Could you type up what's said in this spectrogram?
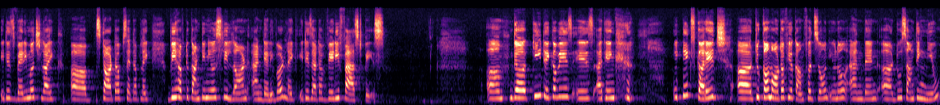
it is very much like a startup setup. Like we have to continuously learn and deliver. Like it is at a very fast pace. Um, the key takeaways is, I think, it takes courage uh, to come out of your comfort zone, you know, and then uh, do something new.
